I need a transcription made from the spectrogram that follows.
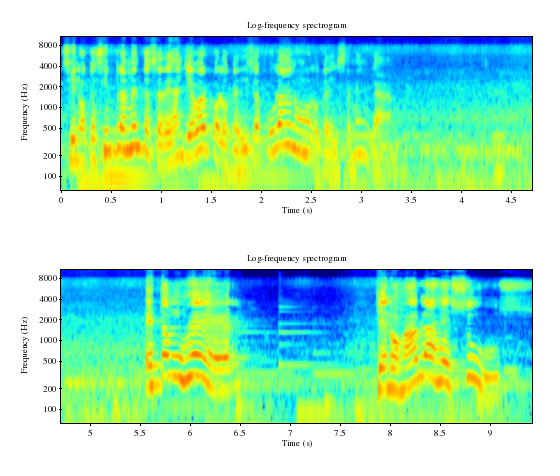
sino que simplemente se dejan llevar por lo que dice fulano o lo que dice Mengano. Esta mujer que nos habla Jesús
